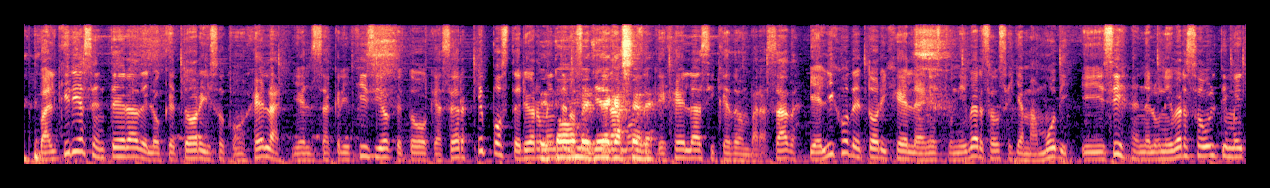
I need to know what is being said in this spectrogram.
Valkyria se entera de lo que Thor hizo con Hela y el sacrificio que tuvo que hacer y posteriormente Que todo nos hombre tiene que hacer, de eh. que Hela sí quedó embarazada y el hijo de Thor y Hela en este universo se llama Moody y sí, en el universo Ultimate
